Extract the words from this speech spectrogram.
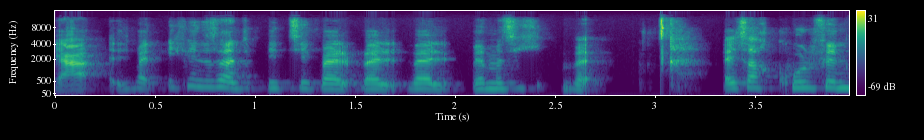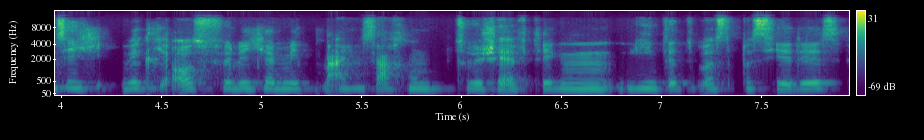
Ja, ich meine, ich finde es halt witzig, weil, weil, weil, wenn man sich, weil, es auch cool finde, sich wirklich ausführlicher mit manchen Sachen zu beschäftigen, hinter was passiert ist.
